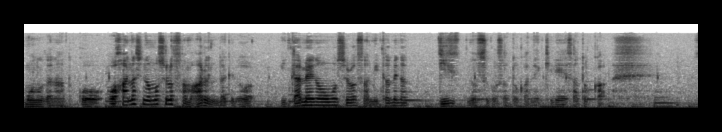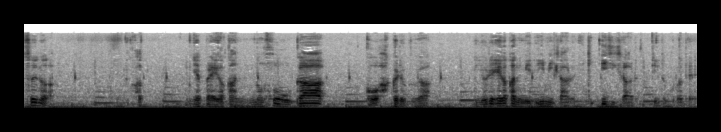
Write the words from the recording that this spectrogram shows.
ものだなと。こうお話の面白さもあるんだけど見た目の面白さ見た目の技術の凄さとかね綺麗さとかそういうのがやっぱり映画館の方がこう迫力がより映画館で見る意味がある意義があるっていうところで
